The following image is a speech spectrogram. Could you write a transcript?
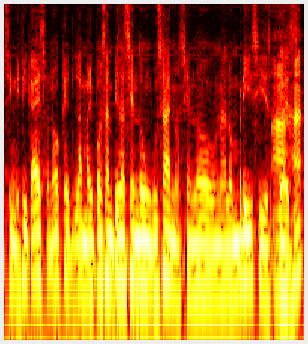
significa eso, ¿no? Que la mariposa empieza siendo un gusano, siendo una lombriz y después Ajá.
